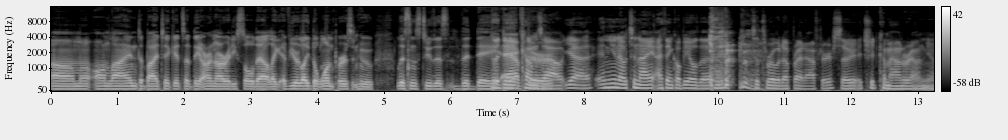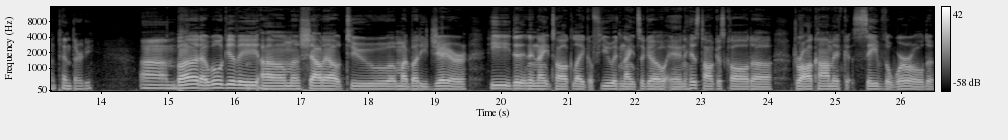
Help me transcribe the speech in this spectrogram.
um online to buy tickets if they aren't already sold out. Like if you're like the one person who listens to this the day The day after, it comes out, yeah. And you know, tonight I think I'll be able to to throw it up right after, so it should come out around you know ten thirty. Um, But I will give a um a shout out to uh, my buddy Jer. He did an Ignite talk like a few Ignites ago, and his talk is called uh, "Draw a Comic, Save the World."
